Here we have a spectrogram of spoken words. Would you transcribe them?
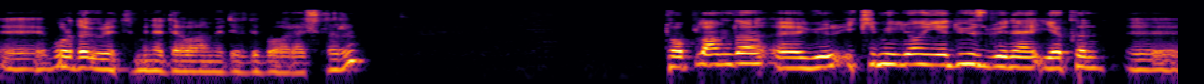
e, burada üretimine devam edildi bu araçların. Toplamda e, 2 milyon 700 bine yakın e,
